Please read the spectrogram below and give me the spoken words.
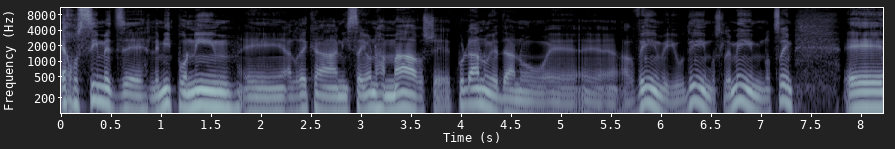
איך עושים את זה, למי פונים, אה, על רקע הניסיון המר שכולנו ידענו, אה, אה, ערבים ויהודים, מוסלמים, נוצרים. אה,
